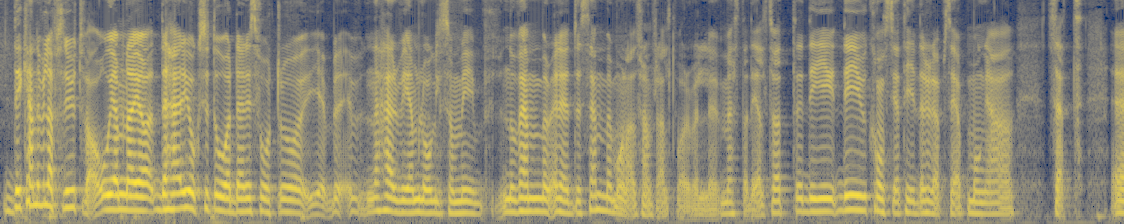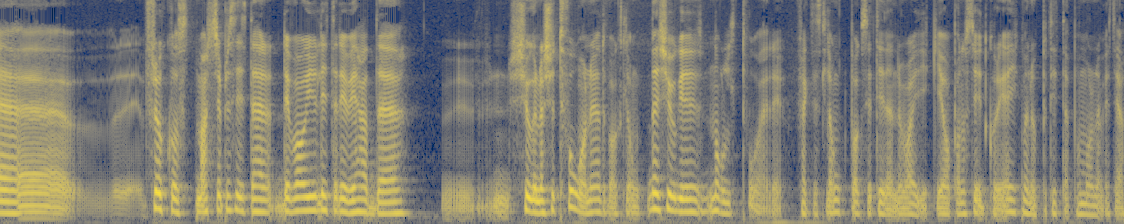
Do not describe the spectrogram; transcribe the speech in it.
Det kan det väl absolut vara. Och jag menar, jag, det här är ju också ett år där det är svårt att... När här-VM låg liksom i november, eller december månad framförallt var det väl mestadels. Så att det, det är ju konstiga tider, höll jag på att säga, på många sätt. Eh, frukostmatcher, precis det här, det var ju lite det vi hade 2022 när jag är tillbaka långt, nej 2002 är det faktiskt långt bak i tiden, när jag gick i Japan och Sydkorea, gick man upp och tittade på morgonen vet jag.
